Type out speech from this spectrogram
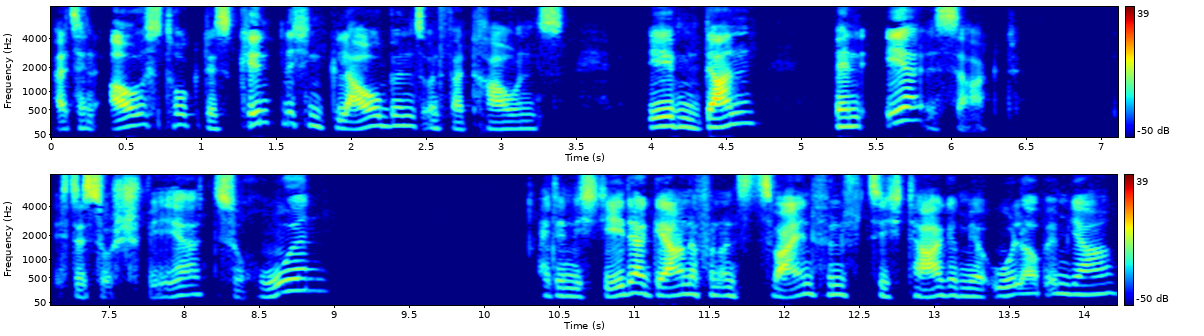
als ein Ausdruck des kindlichen Glaubens und Vertrauens eben dann, wenn er es sagt. Ist es so schwer zu ruhen? Hätte nicht jeder gerne von uns 52 Tage mehr Urlaub im Jahr?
